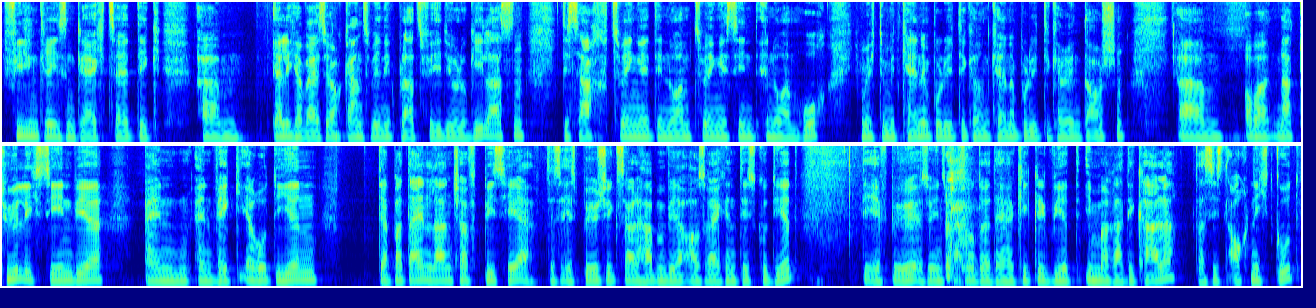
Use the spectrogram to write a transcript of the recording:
vielen Krisen gleichzeitig ähm, ehrlicherweise auch ganz wenig Platz für Ideologie lassen. Die Sachzwänge, die Normzwänge sind enorm hoch. Ich möchte mit keinem Politiker und keiner Politikerin tauschen. Ähm, aber natürlich sehen wir ein, ein Wegerodieren der Parteienlandschaft bisher. Das SPÖ-Schicksal haben wir ausreichend diskutiert. Die FPÖ, also insbesondere der Herr Kickel, wird immer radikaler. Das ist auch nicht gut.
